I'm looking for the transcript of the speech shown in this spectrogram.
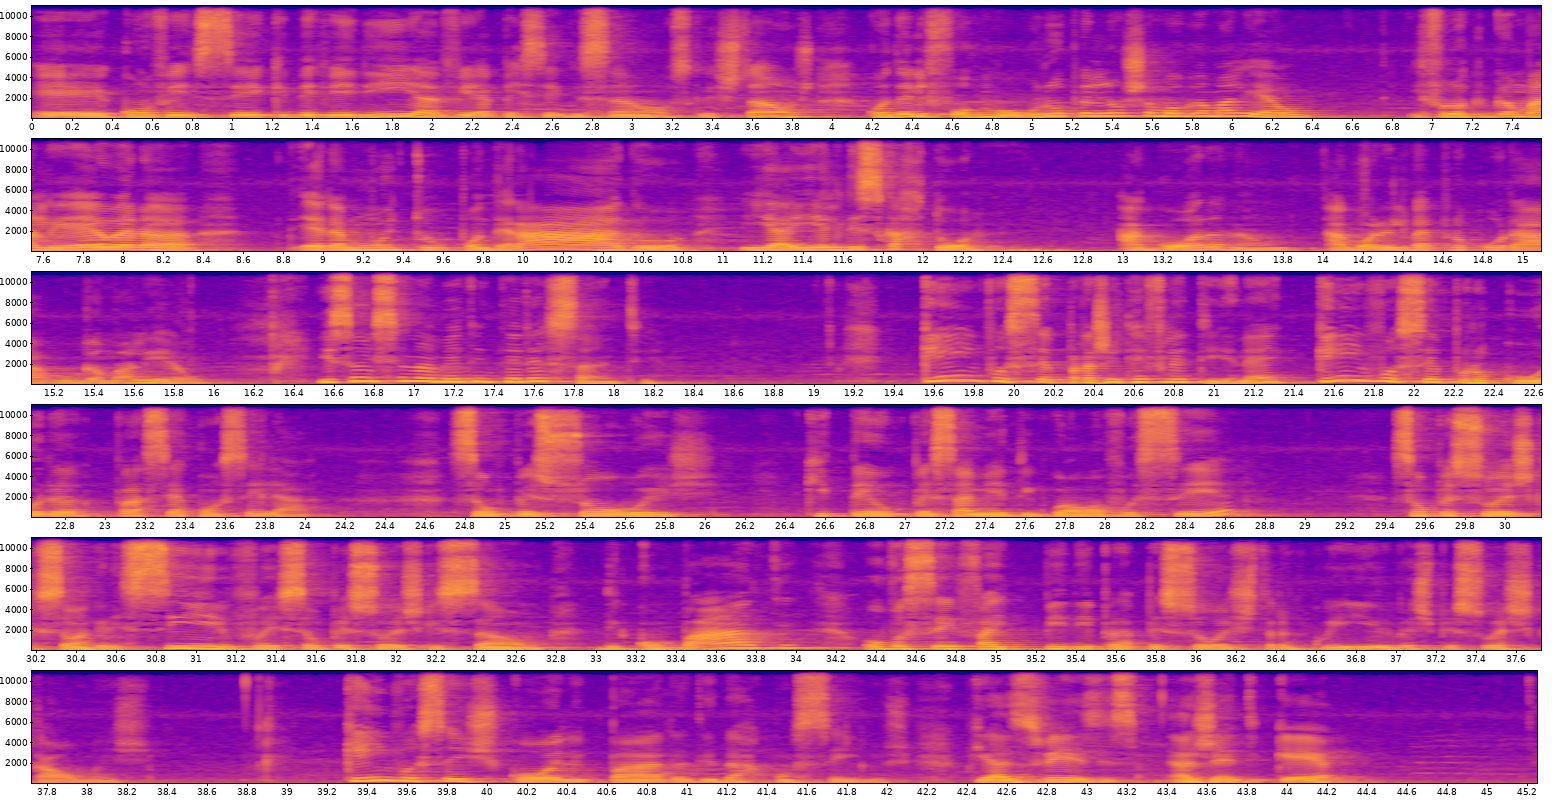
é, convencer que deveria haver a perseguição aos cristãos, quando ele formou o grupo, ele não chamou Gamaliel. Ele falou que Gamaliel era, era muito ponderado e aí ele descartou. Agora não. Agora ele vai procurar o Gamaliel. Isso é um ensinamento interessante. Quem você, para a gente refletir, né? Quem você procura para se aconselhar? São pessoas que têm um pensamento igual a você? São pessoas que são agressivas? São pessoas que são de combate? Ou você vai pedir para pessoas tranquilas, pessoas calmas? Quem você escolhe para te dar conselhos? Porque às vezes a gente quer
